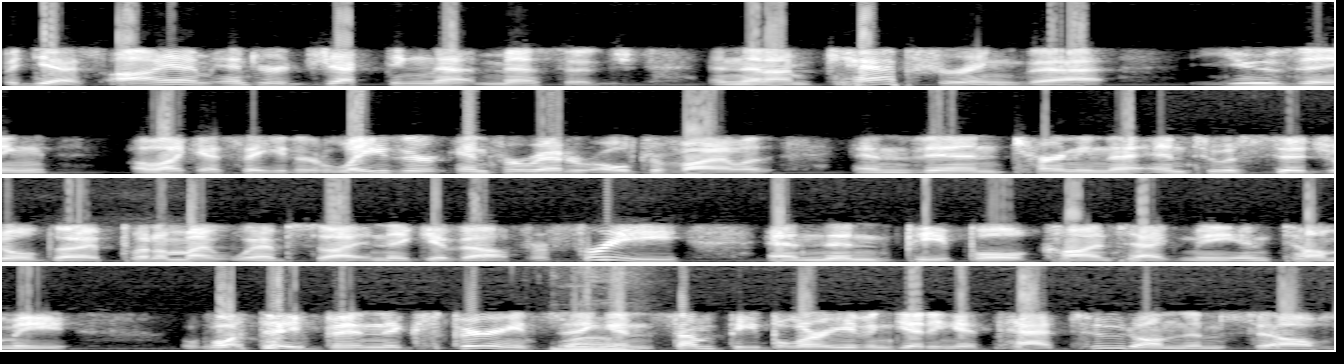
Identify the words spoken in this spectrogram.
But yes, I am interjecting that message and then I'm capturing that using Uh, like I say, either laser, infrared, or ultraviolet, and then turning that into a sigil that I put on my website and they give out for free. And then people contact me and tell me what they've been experiencing. Wow. And some people are even getting it tattooed on themselves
